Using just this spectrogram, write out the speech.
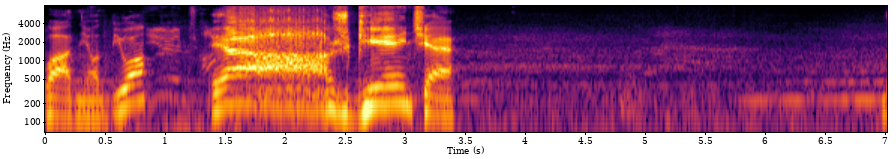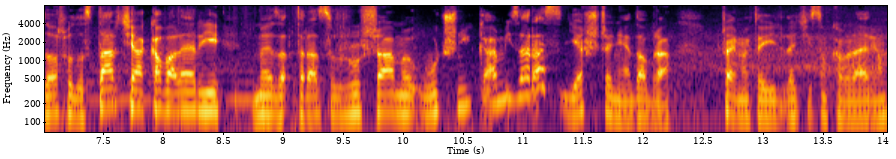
Ładnie odbiło. Ja, żgięcie! Doszło do starcia kawalerii. My za, teraz ruszamy łucznikami zaraz? Jeszcze nie, dobra. Czekajmy, jak tutaj leci z tą kawalerią.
